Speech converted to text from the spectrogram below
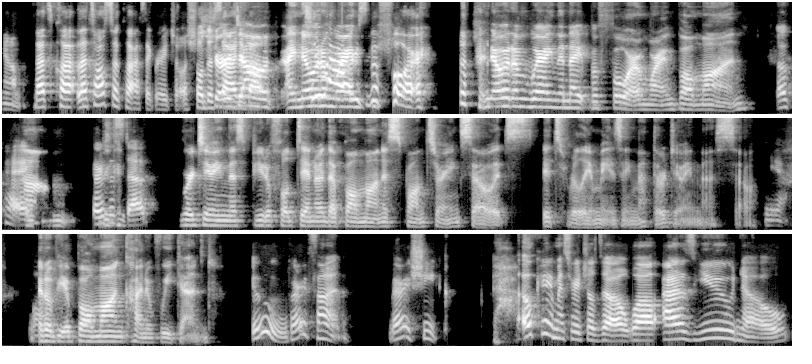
Yeah, that's cla- that's also classic, Rachel. She'll decide about don't. I know what I'm wearing. before. I know what I'm wearing the night before. I'm wearing Balmain. Okay, Um, there's a step. we're doing this beautiful dinner that Balmain is sponsoring. So it's it's really amazing that they're doing this. So Yeah. It'll be a Balmain kind of weekend. Ooh, very fun. Very chic. Yeah. Okay, Miss Rachel Zoe. Well, as you know,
